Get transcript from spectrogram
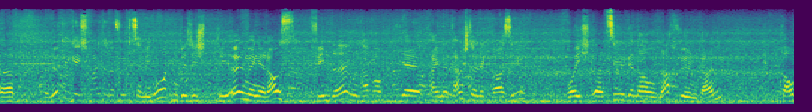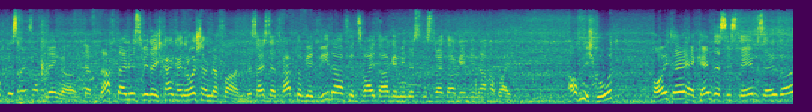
äh, benötige ich weitere 15 Minuten, bis ich die Ölmenge rausfinde und habe auch hier eine Tankstelle quasi, wo ich äh, zielgenau nachfüllen kann, braucht es einfach länger. Der Nachteil ist wieder, ich kann keinen Rollstand mehr fahren. Das heißt, der Traktor geht wieder für zwei Tage, mindestens drei Tage in die Nacharbeit. Auch nicht gut. Heute erkennt das System selber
